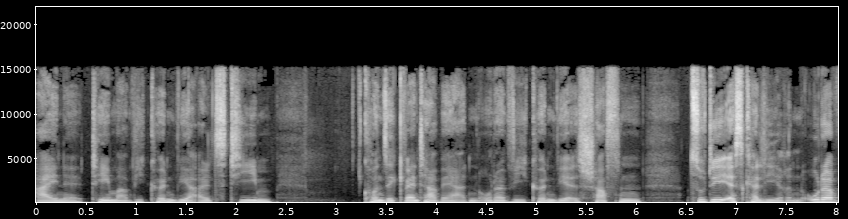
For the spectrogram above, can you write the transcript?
eine Thema. Wie können wir als Team konsequenter werden oder wie können wir es schaffen zu deeskalieren oder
